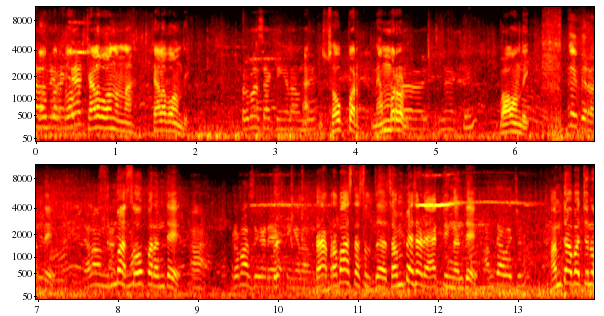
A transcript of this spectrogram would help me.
ఎలా ఉంది? వెంకటేష్? చాలా బాగుందన్న. చాలా బాగుంది. ప్రభాస్ యాక్టింగ్ ఎలా ఉంది? సూపర్. నెంబర్ వన్ బాగుంది. అంతే. ఎలా ఉంది సినిమా సూపర్ అంతే. ప్రభాస్ గారి యాక్టింగ్ ఎలా ఉంది? ప్ర- ప్రభాస్ అసలు చంపేశాడు యాక్టింగ్ అంతే. అమితాబ్ బచ్చన్? అమితాబ్ బచ్చన్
